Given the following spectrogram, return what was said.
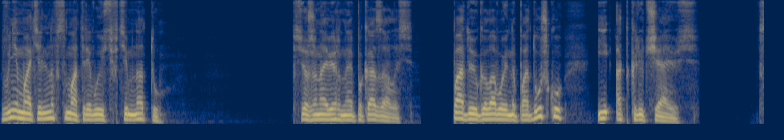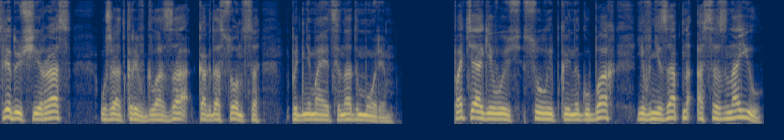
внимательно всматриваюсь в темноту. Все же, наверное, показалось. Падаю головой на подушку и отключаюсь. В следующий раз — уже открыв глаза, когда солнце поднимается над морем. Потягиваюсь с улыбкой на губах и внезапно осознаю,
